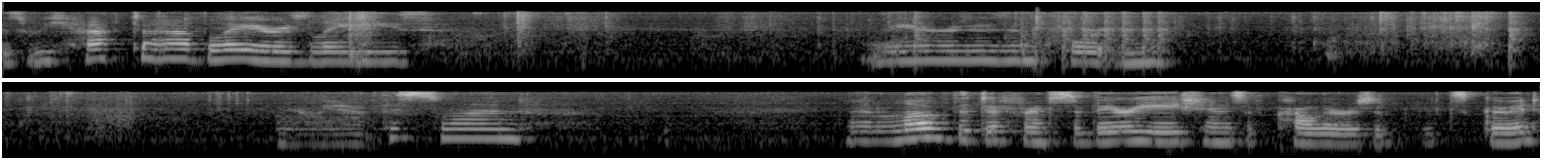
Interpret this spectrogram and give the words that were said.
because we have to have layers, ladies. Layers is important. There we have this one. I love the difference, the variations of colors. It's good.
